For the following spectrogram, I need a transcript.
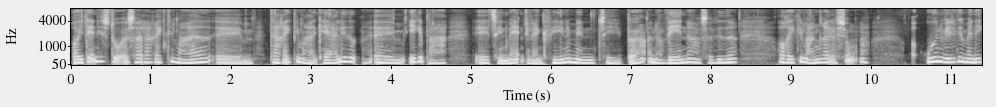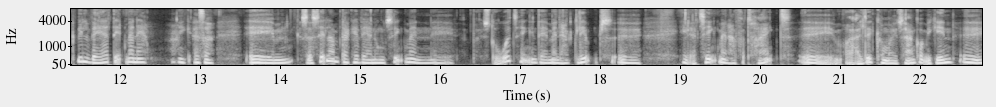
Og i den historie, så er der rigtig meget, øh, der er rigtig meget kærlighed. Øh, ikke bare øh, til en mand eller en kvinde, men til børn og venner osv. Og, så videre, og rigtig mange relationer, uden hvilket man ikke vil være den, man er. Ikke? Altså, øh, så selvom der kan være nogle ting, man øh, store ting endda, man har glemt, øh, eller ting, man har fortrængt, øh, og aldrig kommer i tanke om igen, øh,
